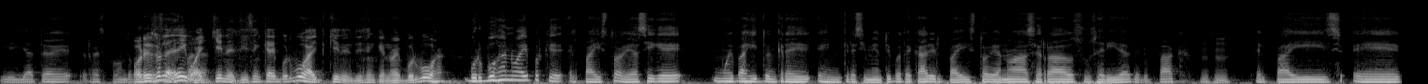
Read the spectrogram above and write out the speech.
Y ya te respondo. Por eso le digo, hay quienes dicen que hay burbuja, hay quienes dicen que no hay burbuja. Burbuja no hay porque el país todavía sigue muy bajito en, cre- en crecimiento hipotecario. El país todavía no ha cerrado sus heridas del UPAC. El país eh,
